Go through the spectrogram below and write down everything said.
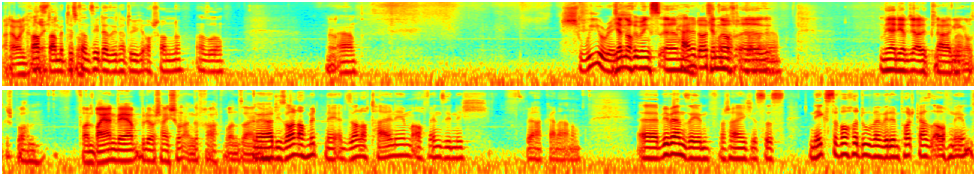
Hat er auch nicht Krass, damit Also, distanziert er sich natürlich auch schon, ne? Also. Ja. Ja. Schwierig. ich habe noch übrigens. Ähm, keine deutsche ich noch, äh, ja. Ja, die haben sich alle klar dagegen Ja. ausgesprochen. Vor allem Bayern wäre, würde wahrscheinlich schon angefragt worden sein. Naja, die sollen auch mitnehmen, die sollen auch teilnehmen, auch wenn sie nicht, ja, keine Ahnung. Äh, wir werden sehen. Wahrscheinlich ist es nächste Woche, du, wenn wir den Podcast aufnehmen.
